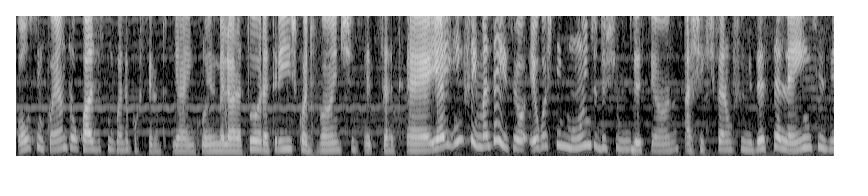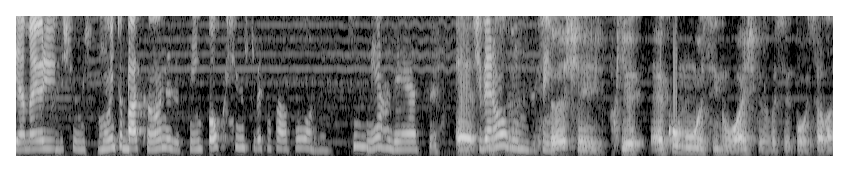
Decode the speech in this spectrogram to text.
ou 50% ou quase 50%. E aí, incluindo melhor ator, atriz, coadjuvante, etc. É, e aí, enfim, mas é isso. Eu, eu gostei muito dos filmes desse ano. Achei que tiveram filmes excelentes e a maioria dos filmes muito bacanas, assim. Poucos filmes que você fala, porra, que merda é essa? É, Tiveram isso- alguns, assim. Isso eu achei. Porque é comum, assim, no Oscar, você, pô, sei lá,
